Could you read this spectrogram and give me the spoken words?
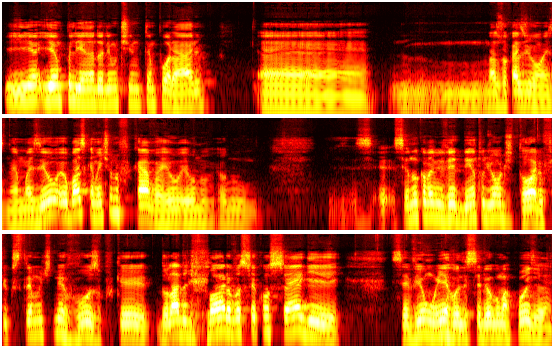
e, e ampliando ali um time temporário é, nas ocasiões, né? Mas eu, eu basicamente eu não ficava, eu, eu, não, eu não você nunca vai me ver dentro de um auditório, eu fico extremamente nervoso, porque do lado de fora você consegue, você vê um erro, você vê alguma coisa,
